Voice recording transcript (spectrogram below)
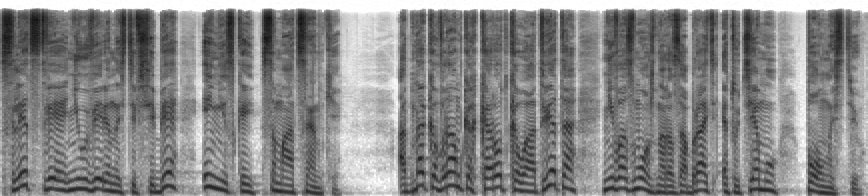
следствие неуверенности в себе и низкой самооценки. Однако в рамках короткого ответа невозможно разобрать эту тему полностью.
